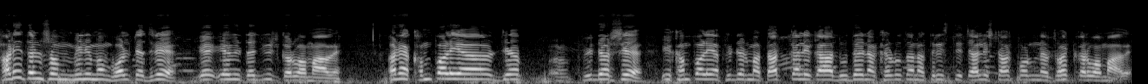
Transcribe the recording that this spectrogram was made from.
સાડી ત્રણસો મિનિમમ વોલ્ટેજ રહે એ એવી તજવીજ કરવામાં આવે. અને ખંપાળિયા જે ફીડર છે એ ખંપાળિયા ફીડરમાં તાત્કાલિક આ દૂધઈના ખેડૂતોના ત્રીસથી ચાલીસ ટ્રાન્સફોર્મને જોઈન્ટ કરવામાં આવે.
